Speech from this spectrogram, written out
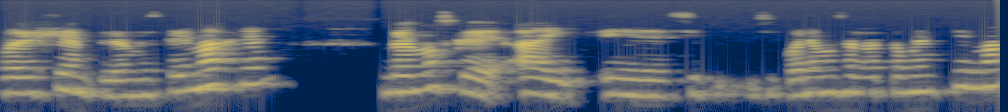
Por ejemplo, en esta imagen vemos que hay, eh, si, ponemos el ratón encima,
